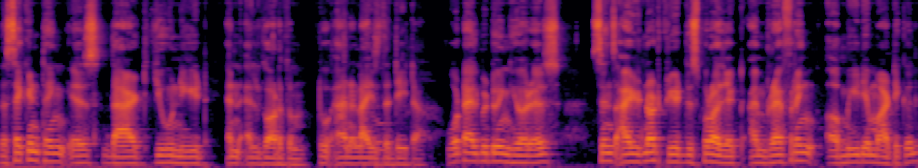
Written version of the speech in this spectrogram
the second thing is that you need an algorithm to analyze the data. What I'll be doing here is, since I did not create this project, I'm referring a Medium article.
